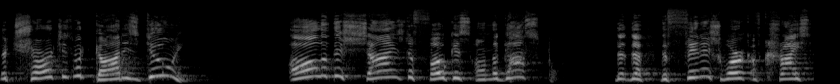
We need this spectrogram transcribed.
The church is what God is doing. All of this shines to focus on the gospel. The, the, the finished work of Christ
